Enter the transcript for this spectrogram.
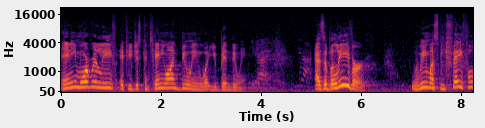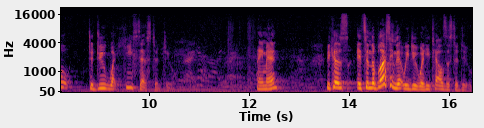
any more relief if you just continue on doing what you've been doing. As a believer, we must be faithful to do what he says to do. Amen? Because it's in the blessing that we do what he tells us to do.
